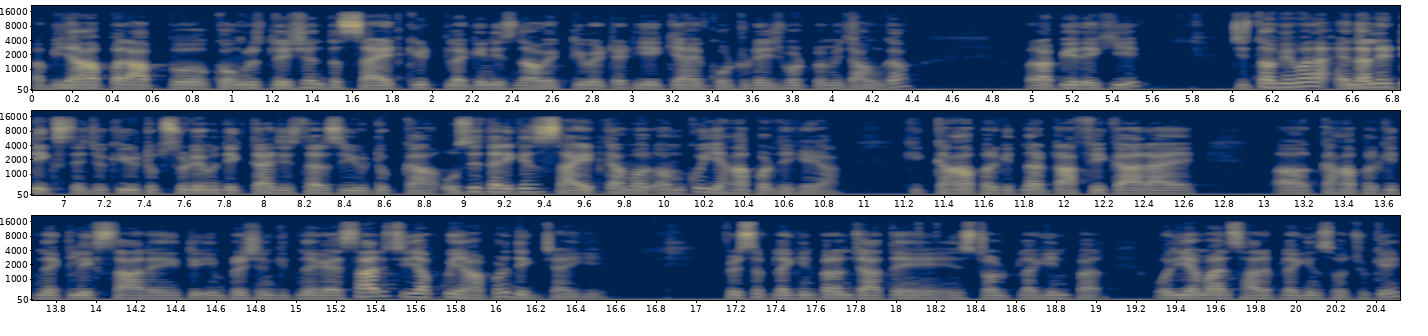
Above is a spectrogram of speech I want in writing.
अब यहाँ पर आप congratulation the site kit plugin is now activated ये क्या है? गो टू डैशबोर्ड पर मैं जाऊँगा। और आप ये देखिए, जितना भी हमारा एनालिटिक्स है, जो कि यूट्यूब स्टूडियो में दिखता है, जिस तरह से यूट्यूब का, उसी तरीके से साइट का हमको यहाँ पर दिखेगा कि कहाँ पर कितना ट्रैफ़िक आ रहा है कहाँ पर कितने क्लिक्स आ रहे हैं तो इंप्रेशन कितने गए सारी चीज़ आपको यहाँ पर दिख जाएगी। फिर से प्लगइन पर हम जाते हैं इंस्टॉल प्लगइन पर, और ये हमारे सारे प्लगइन्स हो चुके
